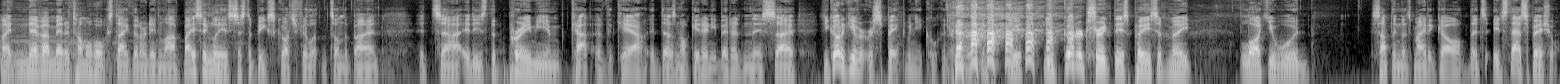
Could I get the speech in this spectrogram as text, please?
Mate, never met a tomahawk steak that I didn't love. Mm. Basically, it's just a big Scotch fillet that's on the bone. It's uh, it is the premium cut of the cow. It does not get any better than this. So you got to give it respect when you're cooking it. You, you've got to treat this piece of meat like you would something that's made of gold. It's it's that special.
